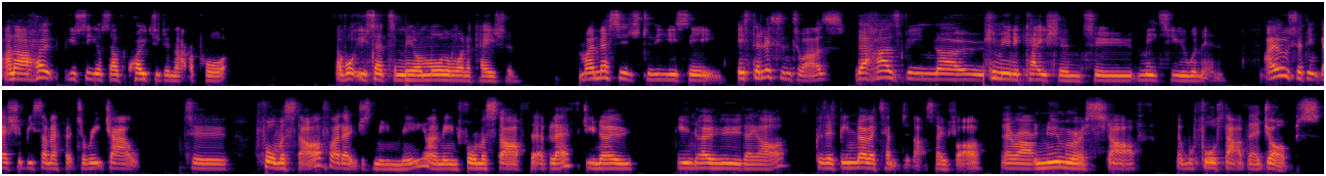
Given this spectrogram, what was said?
And I hope you see yourself quoted in that report of what you said to me on more than one occasion. My message to the EC is to listen to us. There has been no communication to Me Too You women. I also think there should be some effort to reach out to former staff. I don't just mean me, I mean former staff that have left. You know, you know who they are because there's been no attempt at that so far. There are numerous staff that were forced out of their jobs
